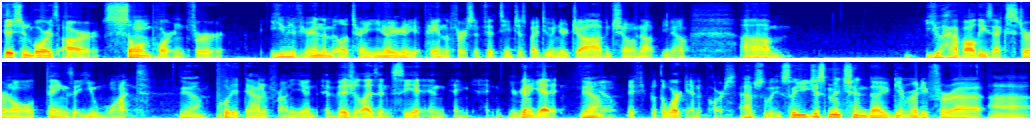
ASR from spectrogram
vision boards are so important for even if you're in the military and you know you're going to get paid in the first and 15th just by doing your job and showing up. You know, um, you have all these external things that you want Yeah. put it down in front of you and, and visualize it and see it, and, and, and you're gonna get it. Yeah. You know, if you put the work in, of course. Absolutely. So you just mentioned uh, you're getting ready for uh, uh,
